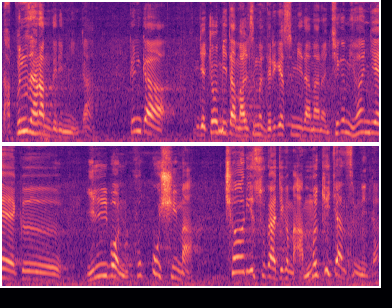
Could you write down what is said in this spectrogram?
나쁜 사람들입니까? 그러니까 이제 좀 이따 말씀을 드리겠습니다만은 지금 현재 그 일본 후쿠시마 처리수가 지금 안 먹히지 않습니까?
